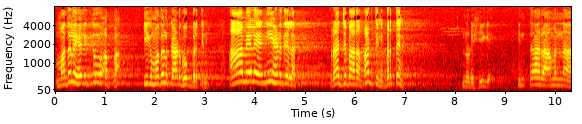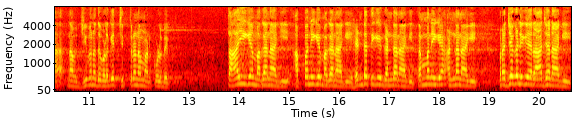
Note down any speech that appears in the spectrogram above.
ಮೊದಲು ಹೇಳಿದ್ದು ಅಪ್ಪ. ಈಗ ಮೊದಲು ಕಾಡಿಗೆ ಹೋಗಿ ಬರ್ತೀನಿ. ಆಮೇಲೆ ನೀ ಹೇಳ್ದಿಲ್ಲ ರಾಜ್ಯಭಾರ ಮಾಡ್ತೀನಿ, ಬರ್ತೇನೆ. ನೋಡಿ, ಹೀಗೆ ಇಂಥ ರಾಮನ್ನ ನಾವು ಜೀವನದ ಒಳಗೆ ಚಿತ್ರಣ ಮಾಡ್ಕೊಳ್ಬೇಕು. ತಾಯಿಗೆ ಮಗನಾಗಿ, ಅಪ್ಪನಿಗೆ ಮಗನಾಗಿ, ಹೆಂಡತಿಗೆ ಗಂಡನಾಗಿ, ತಮ್ಮನಿಗೆ ಅಣ್ಣನಾಗಿ, ಪ್ರಜೆಗಳಿಗೆ ರಾಜನಾಗಿ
